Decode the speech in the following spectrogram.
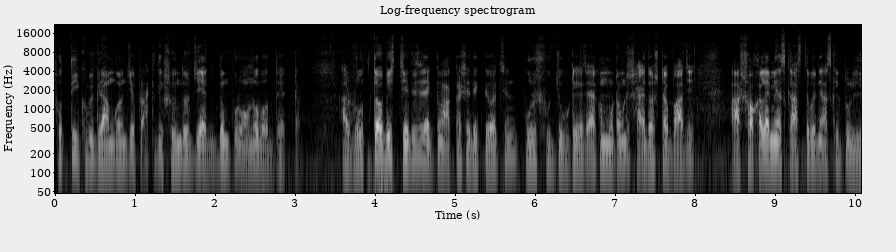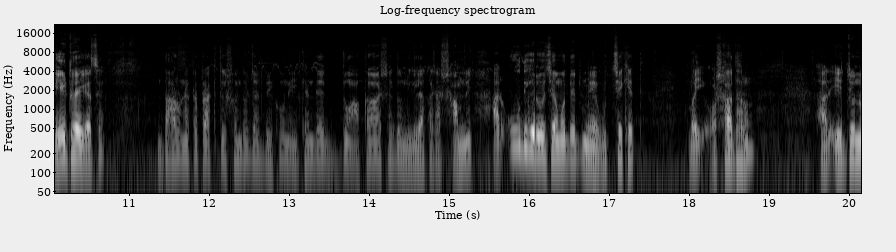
সত্যিই খুবই গ্রামগঞ্জে প্রাকৃতিক সৌন্দর্য একদম পুরো অনবদ্য একটা। আর রোদটাও বেশ চেতেছে একদম আকাশে দেখতে পাচ্ছেন, পুরো সূর্য উঠে গেছে। এখন মোটামুটি সাড়ে দশটা বাজে। আর সকালে আমি আজকে আসতে পারিনি, আজকে একটু লেট হয়ে গেছে। দারুণ একটা প্রাকৃতিক সৌন্দর্য। আর দেখুন, এইখান থেকে একদম আকাশ, একদম নীল আকাশ, আর সামনে, আর ওদিকে রয়েছে আমাদের উচ্ছে ক্ষেত। ভাই, অসাধারণ। আর এর জন্য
